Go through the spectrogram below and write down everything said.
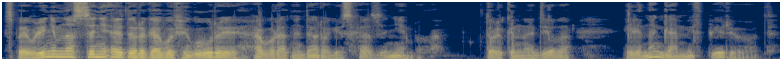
С появлением на сцене этой роковой фигуры обратной дороги с Хазы не было. Только на дело или ногами вперед.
